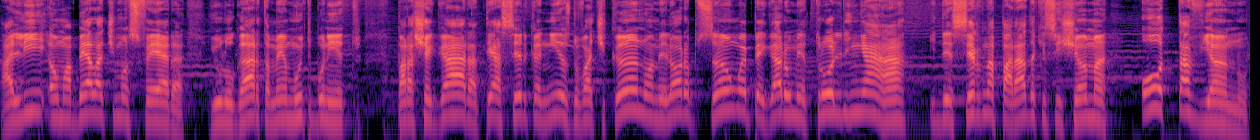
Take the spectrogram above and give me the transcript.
Ali é uma bela atmosfera e o lugar também é muito bonito. Para chegar até as cercanias do Vaticano, a melhor opção é pegar o metrô linha A e descer na parada que se chama Otaviano.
